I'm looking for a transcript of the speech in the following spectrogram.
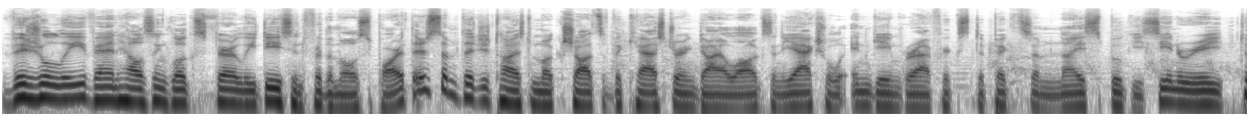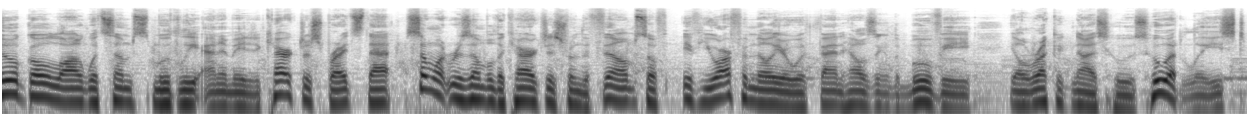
Visually, Van Helsing looks fairly decent for the most part. There's some digitized mugshots of the cast during dialogues and the actual in-game graphics depict some nice spooky scenery to go along with some smoothly animated character sprites that somewhat resemble the characters from the film, so if you are familiar with Van Helsing the movie, you'll recognize who's who at least.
